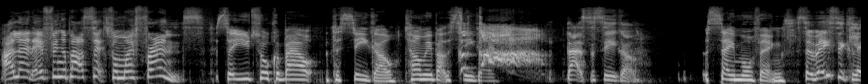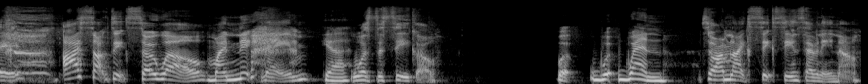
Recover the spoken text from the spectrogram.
I learned everything about sex from my friends. So you talk about the seagull. Tell me about the seagull. That's the seagull. Say more things. So basically, I sucked dick so well, my nickname Yeah. was the seagull. Wh- wh- when? So I'm like 16, 17 now.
